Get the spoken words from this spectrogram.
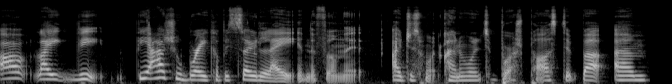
uh, like the the actual breakup is so late in the film that I just want, kind of wanted to brush past it. But um,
